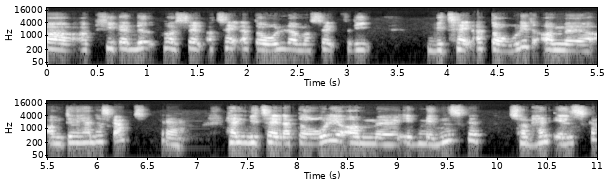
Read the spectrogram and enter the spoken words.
og, og kigger ned på os selv og taler dårligt om os selv, fordi vi taler dårligt om, øh, om det, han har skabt. Ja. Han, vi taler dårligt om øh, et menneske, som han elsker.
